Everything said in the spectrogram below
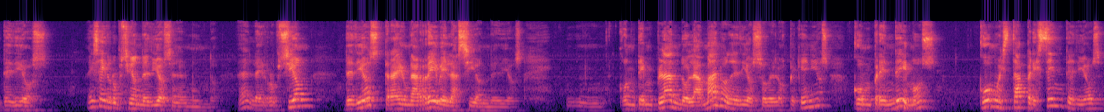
de Dios esa irrupción de Dios en el mundo. ¿eh? La irrupción de Dios trae una revelación de Dios. Mm, contemplando la mano de Dios sobre los pequeños, comprendemos cómo está presente Dios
